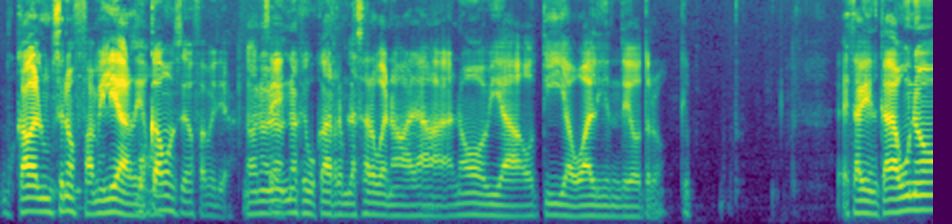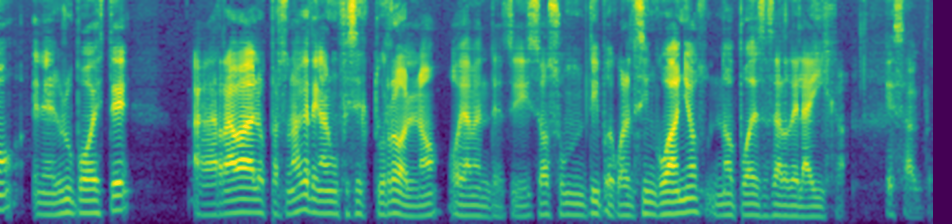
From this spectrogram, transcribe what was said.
buscaba un seno familiar, digamos. Buscaba un seno familiar. No, no, Sí. no, no es que buscaba reemplazar, bueno, a la novia o tía o alguien de otro. Que está bien, cada uno en el grupo este agarraba a los personajes que tengan un physique to role, ¿no? Obviamente, si sos un tipo de 45 años, no puedes hacer de la hija. Exacto.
